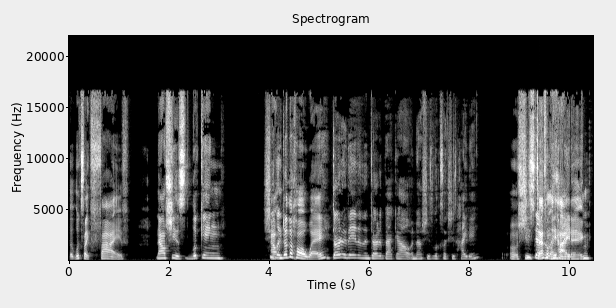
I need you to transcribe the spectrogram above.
it looks like five. Now she is looking she out like into the hallway. darted in and then darted back out, and now she looks like she's hiding. Oh, she's, She's definitely, definitely hiding. hiding.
